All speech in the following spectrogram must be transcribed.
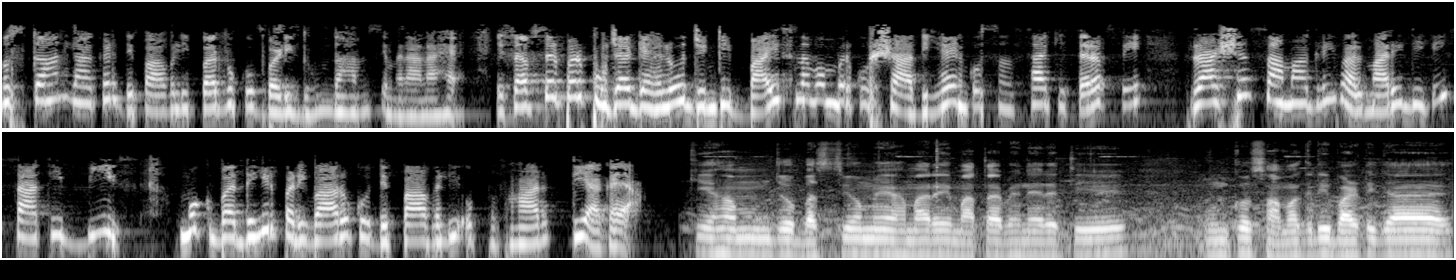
मुस्कान लाकर दीपावली पर्व को बड़ी धूमधाम से मनाना है। इस अवसर पर पूजा गहलोत, जिनकी 22 नवंबर को शादी है, इनको संस्था की तरफ़ से राशन सामग्री व अलमारी दी गई, साथ ही 20 मुख बधिर परिवारों को दीपावली उपहार दिया गया। कि हम जो बस्तियों में हमारे माता बहनें रहती है, उनको सामग्री बांटी जाए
